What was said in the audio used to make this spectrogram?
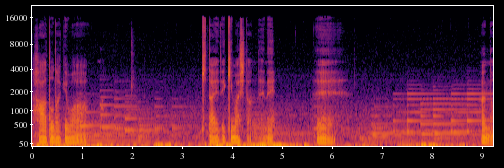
ハートだけは鍛えてきましたんでね。えー、あの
